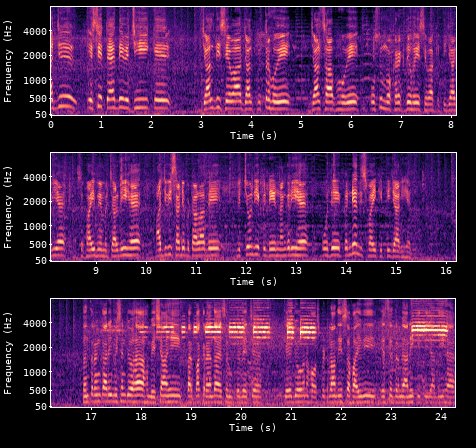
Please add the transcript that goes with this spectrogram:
ਅੱਜ ਇਸੇ ਤਹਿਤ ਦੇ ਵਿੱਚ ਹੀ ਕਿ ਜਲ ਦੀ ਸੇਵਾ, ਜਲ ਪਵਿੱਤਰ ਹੋਵੇ, ਜਲ ਸਾਫ਼ ਹੋਵੇ, ਉਸ ਨੂੰ ਮੁੱਖ ਰੱਖਦੇ ਹੋਏ ਸੇਵਾ ਕੀਤੀ ਜਾ ਰਹੀ ਹੈ, ਸਫ਼ਾਈ ਮੁਹਿੰਮ ਚੱਲ ਰਹੀ ਹੈ। ਅੱਜ ਵੀ ਸਾਡੇ ਬਟਾਲਾ ਦੇ ਵਿੱਚੋਂ ਦੀ ਇੱਕ ਡੇਰ ਲੰਘ ਰਹੀ ਹੈ, ਉਹਦੇ ਕੰਢਿਆਂ ਦੀ ਸਫ਼ਾਈ ਕੀਤੀ ਜਾ ਰਹੀ ਹੈ ਜੀ। ਤੰਤਰੰਕਾਰੀ ਮਿਸ਼ਨ ਜੋ ਹੈ, ਹਮੇਸ਼ਾ ਹੀ ਪਰਪੱਕ ਰਹਿੰਦਾ ਹੈ ਇਸ ਰੂਪ ਦੇ ਵਿੱਚ ਕਿ ਜੋ ਹਨ ਹਸਪੀਟਲਾਂ ਦੀ ਸਫ਼ਾਈ ਵੀ ਇਸੇ ਦਰਮਿਆਨ ਹੀ ਕੀਤੀ ਜਾਂਦੀ ਹੈ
